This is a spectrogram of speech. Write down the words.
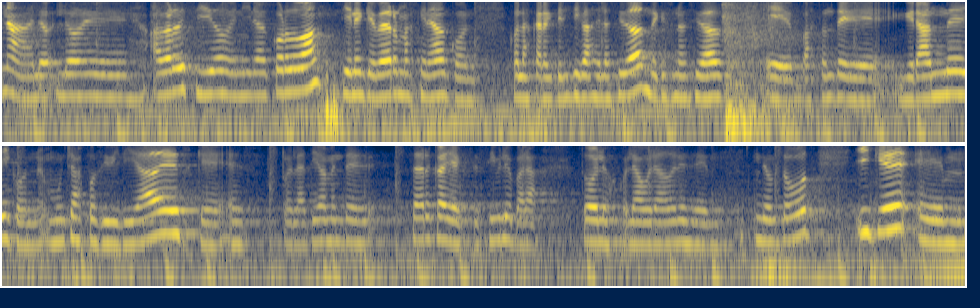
Nada, lo, lo, de haber decidido venir a Córdoba tiene que ver más que nada con, con las características de la ciudad, de que es una ciudad eh, bastante grande y con muchas posibilidades, que es relativamente cerca y accesible para todos los colaboradores de, de Octobot y que eh,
